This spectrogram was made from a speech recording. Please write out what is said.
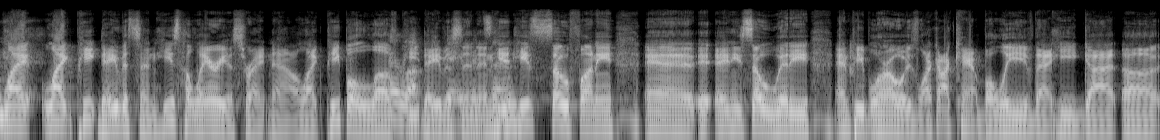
Like like Pete Davidson, he's hilarious right now. Like people love, Pete, love Pete Davidson, and he, he's so funny and and he's so witty, and people are always like, I can't believe that he got uh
